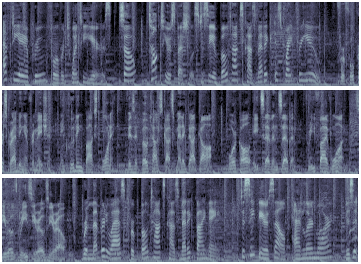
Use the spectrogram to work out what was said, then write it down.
FDA approved for over 20 years. So, talk to your specialist to see if Botox Cosmetic is right for you. For full prescribing information, including boxed warning, visit BotoxCosmetic.com or call 877 351 0300. Remember to ask for Botox Cosmetic by name. To see for yourself and learn more, visit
